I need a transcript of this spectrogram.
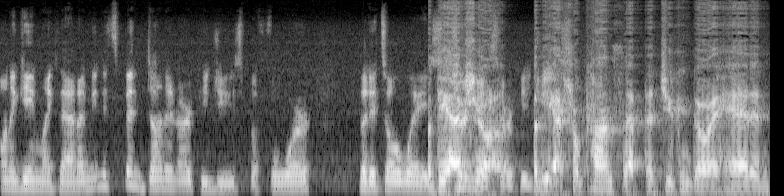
on a game like that. I mean, it's been done in RPGs before, but it's always But the actual, turn-based but the actual concept that you can go ahead and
